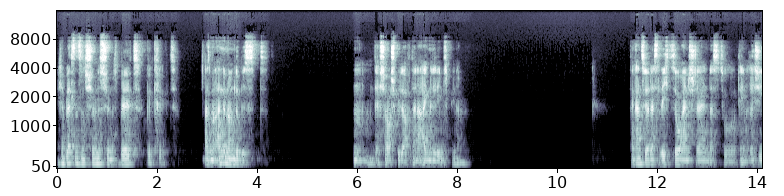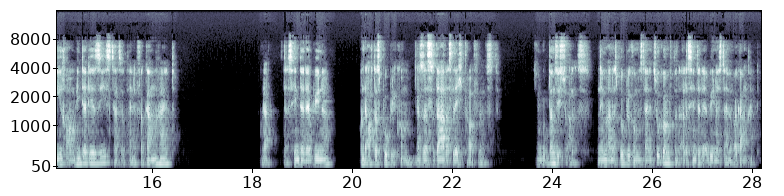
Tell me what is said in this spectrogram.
Ich habe letztens ein schönes, schönes Bild gekriegt. Also mal angenommen, du bist hm, der Schauspieler auf deiner eigenen Lebensbühne. Dann kannst du ja das Licht so einstellen, dass du den Regieraum hinter dir siehst, also deine Vergangenheit oder das hinter der Bühne und auch das Publikum, also dass du da das Licht drauf wirfst. Und dann siehst du alles. Wir an, das Publikum ist deine Zukunft und alles hinter der Bühne ist deine Vergangenheit.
